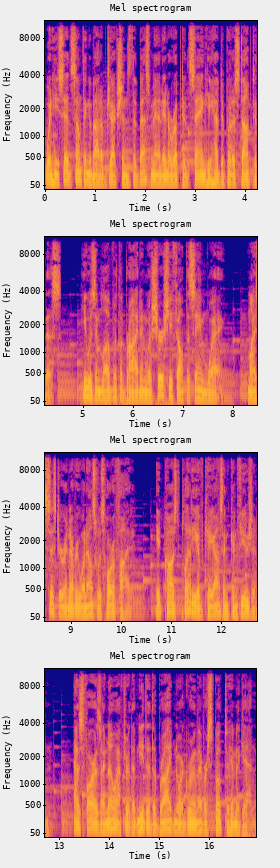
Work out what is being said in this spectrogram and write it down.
When he said something about objections the best man interrupted saying he had to put a stop to this. He was in love with the bride and was sure she felt the same way. My sister and everyone else was horrified. It caused plenty of chaos and confusion. As far as I know after that neither the bride nor groom ever spoke to him again.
